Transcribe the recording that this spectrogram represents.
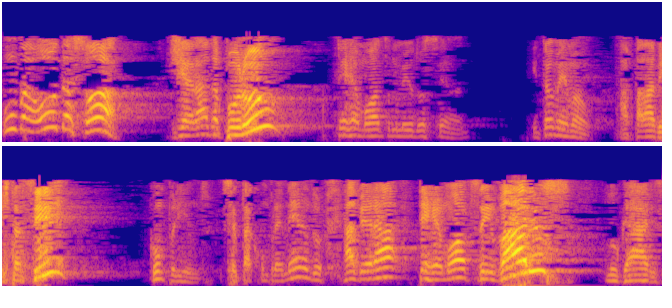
uma onda só, gerada por um terremoto no meio do oceano. Então, meu irmão, a palavra está se cumprindo. Você está compreendendo? Haverá terremotos em vários lugares,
